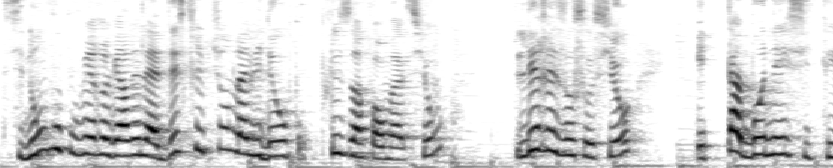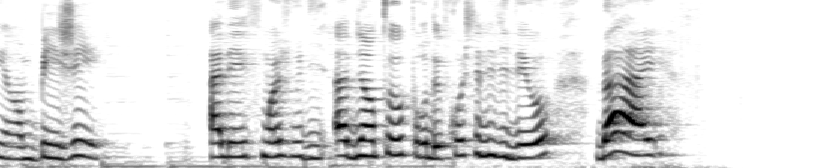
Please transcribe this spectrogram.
Sinon, vous pouvez regarder la description de la vidéo pour plus d'informations, les réseaux sociaux et t'abonner si t'es un BG. Allez, moi je vous dis à bientôt pour de prochaines vidéos. Bye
